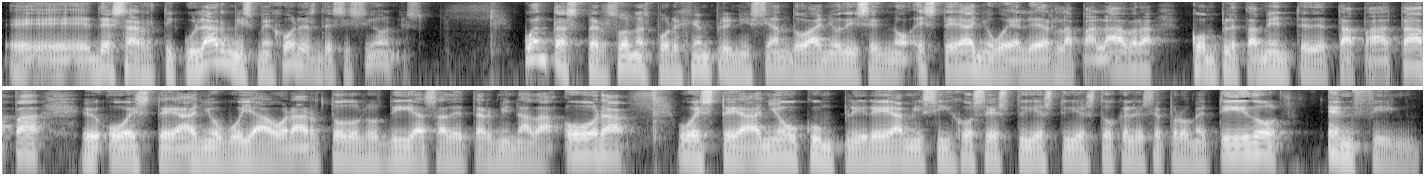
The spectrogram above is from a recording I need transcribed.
desarticular mis mejores decisiones. ¿Cuántas personas, por ejemplo, iniciando año dicen, no, este año voy a leer la palabra completamente de tapa a tapa, eh, o este año voy a orar todos los días a determinada hora, o este año cumpliré a mis hijos esto y esto y esto que les he prometido, en fin.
